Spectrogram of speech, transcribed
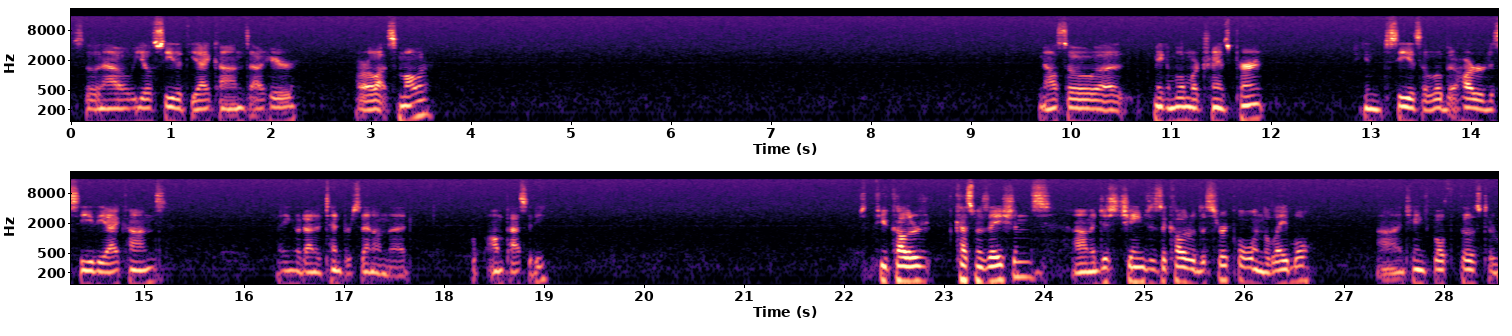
So now you'll see that the icons out here are a lot smaller. And also uh, make them a little more transparent. You can see it's a little bit harder to see the icons. You can go down to 10% on the opacity. A few color customizations. Um, it just changes the color of the circle and the label. Uh, I changed both of those to,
